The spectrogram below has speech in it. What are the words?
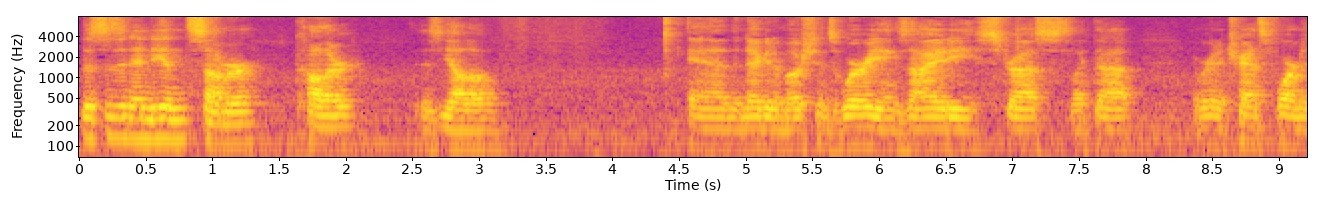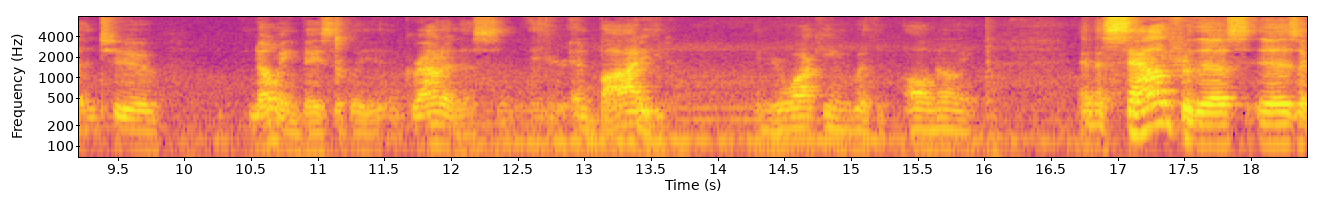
this is an Indian summer. Color is yellow, and the negative emotions, worry, anxiety, stress, like that, and we're going to transform it into knowing, basically, groundedness. And You're embodied, and you're walking with all knowing. And the sound for this is a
